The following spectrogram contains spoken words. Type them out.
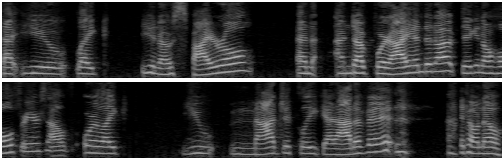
that you like, you know, spiral and end up where I ended up digging a hole for yourself or like you magically get out of it. I don't know,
